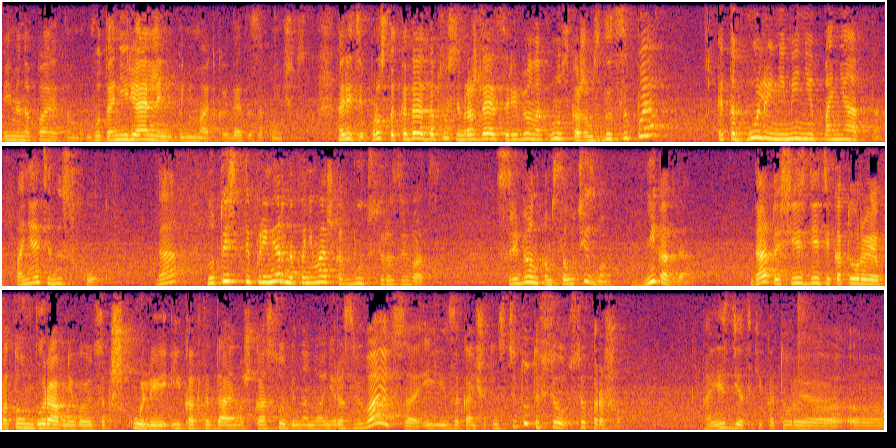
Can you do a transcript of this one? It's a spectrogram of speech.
Именно поэтому. Вот они реально не понимают, когда это закончится. Смотрите, просто когда, допустим, рождается ребенок, ну, скажем, с ДЦП, это более не менее понятно, понятен исход. Да? Ну, то есть ты примерно понимаешь, как будет все развиваться. С ребенком с аутизмом никогда. Да, то есть есть дети, которые потом выравниваются к школе и как-то, да, немножко особенно, но они развиваются и заканчивают институт, и все, все хорошо. А есть детки, которые э,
